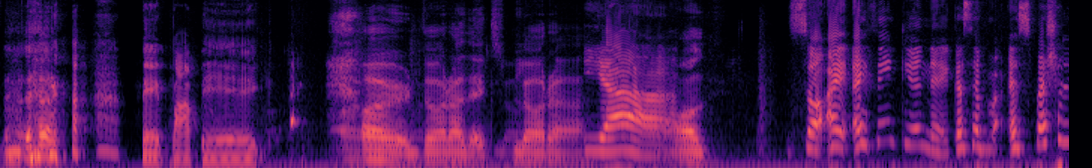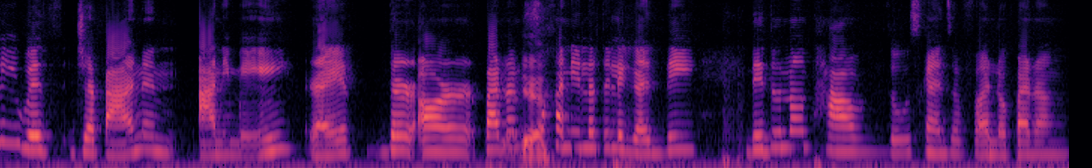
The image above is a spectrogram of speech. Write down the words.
Peppa Pig. Or Dora the Explorer. yeah. All So I I think yun eh kasi especially with Japan and anime, right? There are parang Yeah. sa kanila talaga they they do not have those kinds of ano parang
